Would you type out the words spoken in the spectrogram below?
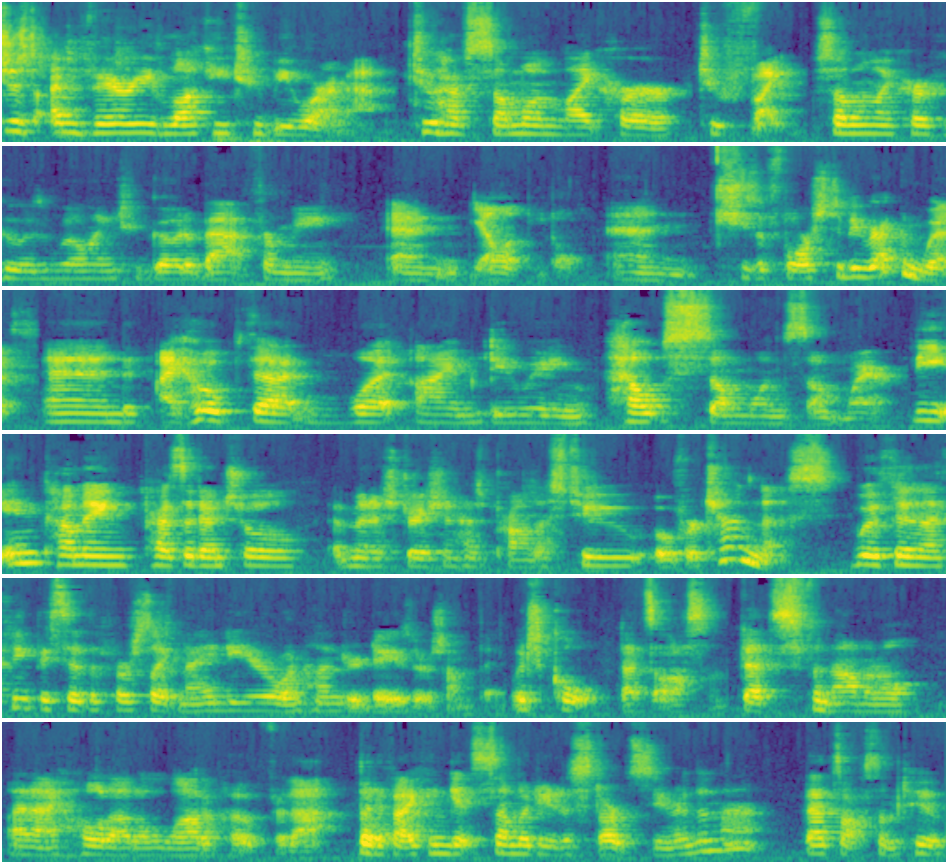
just, I'm very lucky to be where I'm at. To have someone like her to fight. Someone like her who is willing to go to bat for me and yell at people. And she's a force to be reckoned with. And I hope that what I'm doing helps someone somewhere. The incoming presidential administration has promised to overturn this within, I think they said the first like 90 or 100 days or something, which is cool. That's awesome. That's phenomenal. And I hold out a lot of hope for that. But if I can get somebody to start sooner than that, that's awesome too.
